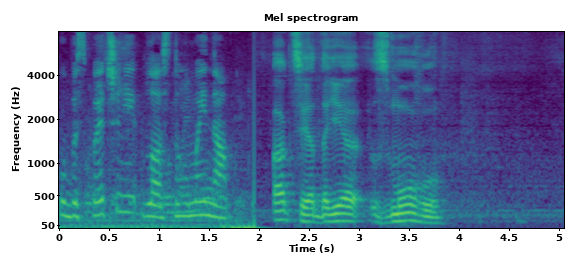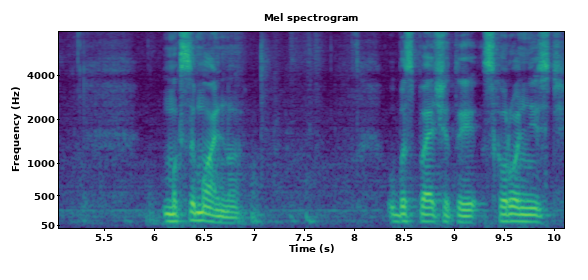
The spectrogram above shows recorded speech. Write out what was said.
в убезпеченні власного майна. Акція дає змогу максимально убезпечити схоронність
